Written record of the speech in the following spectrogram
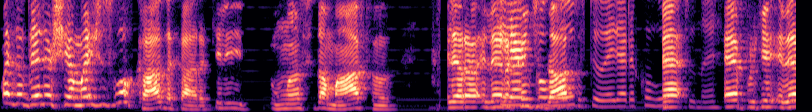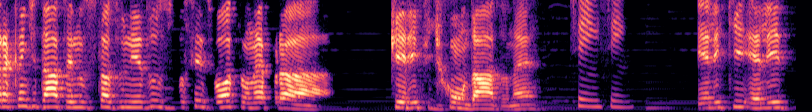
Mas a dele eu achei a mais deslocada, cara. Aquele um lance da máfia. Ele era, ele era ele era candidato. corrupto, ele era corrupto, né? É, porque ele era candidato aí nos Estados Unidos, vocês votam, né, pra xerife de condado, né? Sim, sim. Ele que ele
